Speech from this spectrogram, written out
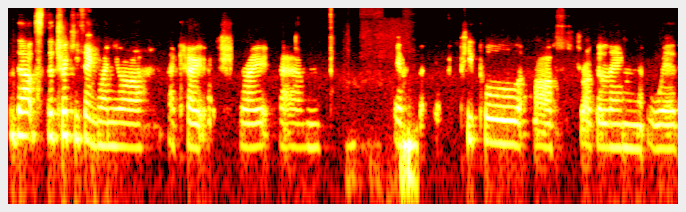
that's the tricky thing when you're a coach, right? Um, if, if people are struggling with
